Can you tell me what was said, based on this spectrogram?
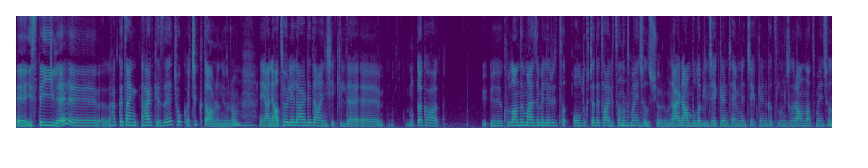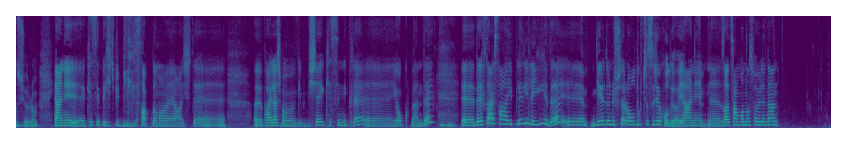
e, e, isteğiyle e, hakikaten herkese çok açık davranıyorum. Hı hı. Yani atölyelerde de aynı şekilde e, mutlaka e, kullandığım malzemeleri oldukça detaylı tanıtmaya hmm. çalışıyorum. Nereden bulabileceklerini, temin edeceklerini katılımcılara anlatmaya çalışıyorum. Hmm. Yani e, kesinlikle hiçbir bilgi saklama veya işte e, e, paylaşmama gibi bir şey kesinlikle e, yok bende. Hı E, defter sahipleriyle ilgili de e, geri dönüşler oldukça sıcak oluyor. Yani e, zaten bana söylenen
